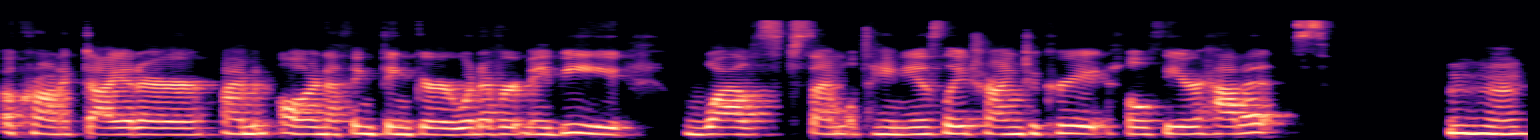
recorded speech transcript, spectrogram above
a chronic dieter, I'm an all or nothing thinker, whatever it may be, whilst simultaneously trying to create healthier habits? Mm-hmm.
